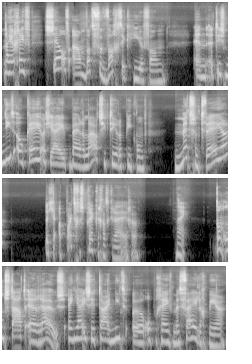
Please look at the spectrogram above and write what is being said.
nou ja, geef zelf aan wat verwacht ik hiervan. En het is niet oké als jij bij relatietherapie komt met z'n tweeën, dat je apart gesprekken gaat krijgen. Nee, Dan ontstaat er ruis en jij zit daar niet eh, op een gegeven moment veilig meer.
